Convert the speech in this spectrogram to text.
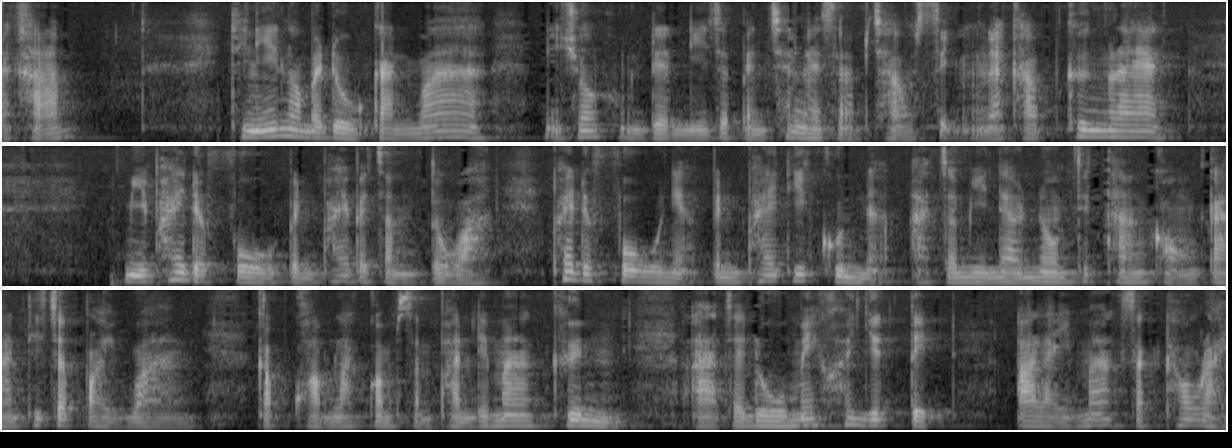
นะครับ ทีนี้เรามาดูกันว่าในช่วงของเดือนนี้จะเป็นเช่นไรสำหรับชาวสิงห์นะครับ ครึ่งแรกมีไพ่เดอะฟูลเป็นไพ่ประจำตัว ไพ่เดอะฟูลเนี่ยเป็นไพ่ที่คุณน่ะอาจจะมีแนวโน้มทิศทางของการที่จะปล่อยวาง กับความรักความสัมพันธ์ได้มากขึ้น อาจจะดูไม่ค่อยยึดติด อะไรมากสักเท่าไหร่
